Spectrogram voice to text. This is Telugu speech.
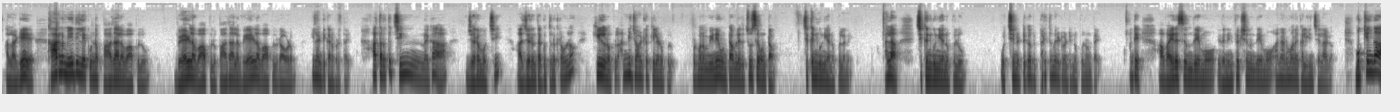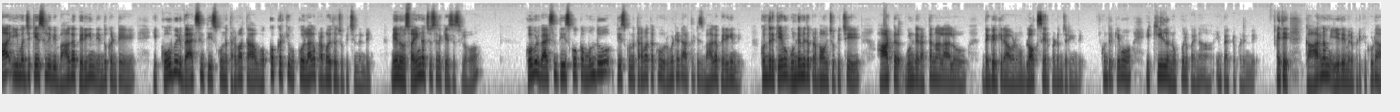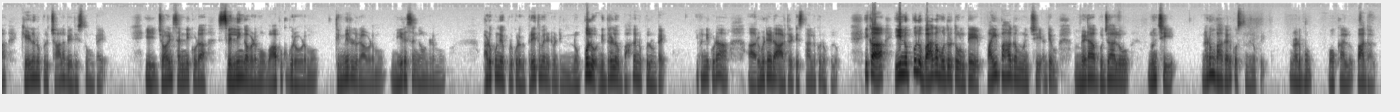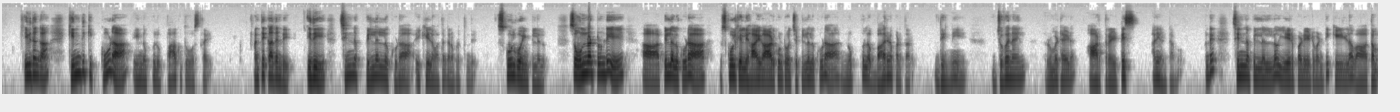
అలాగే కారణం ఏది లేకుండా పాదాల వాపులు వేళ్ళ వాపులు పాదాల వేళ్ళ వాపులు రావడం ఇలాంటివి కనపడతాయి. ఆ తర్వాత చిన్నగా జ్వరం వచ్చి ఆ జ్వరం తగ్గుతున్న క్రమంలో కీళ్ళ నొప్పులు అన్ని జాయింట్లో కీళ్ళ నొప్పులు. ఇప్పుడు మనం వినే ఉంటాం లేదా చూసే ఉంటాం చికెన్ గునియా నొప్పులని. అలా చికెన్ గునియా నొప్పులు వచ్చినట్టుగా విపరీతమైనటువంటి నొప్పులు ఉంటాయి. అంటే ఆ వైరస్ ఉందేమో ఏదైనా ఇన్ఫెక్షన్ ఉందేమో అని అనుమానం కలిగించేలాగా. ముఖ్యంగా ఈ మధ్య కేసులు ఇవి బాగా పెరిగింది ఎందుకంటే ఈ కోవిడ్ వ్యాక్సిన్ తీసుకున్న తర్వాత ఒక్కొక్కరికి ఒక్కోలాగా ప్రభావితం చూపించిందండి. నేను స్వయంగా చూసిన కేసెస్లో కోవిడ్ వ్యాక్సిన్ తీసుకోక ముందు తీసుకున్న తర్వాతకు రుమిటెడ్ ఆర్థరైటిస్ బాగా పెరిగింది. కొందరికేమో గుండె మీద ప్రభావం చూపించి హార్ట్ గుండె రక్తనాళాలు దగ్గరికి రావడం బ్లాక్స్ ఏర్పడడం జరిగింది. కొందరికేమో ఈ కీళ్ళ నొప్పుల పైన ఇంపాక్ట్ పడింది. అయితే కారణం ఏదేమైనప్పటికీ కూడా కీళ్ళ నొప్పులు చాలా వేధిస్తూ ఉంటాయి. ఈ జాయింట్స్ అన్నీ కూడా స్వెల్లింగ్ అవ్వడము వాపుకు గురవడము తిమ్మిరులు రావడము నీరసంగా ఉండడము పడుకునేప్పుడు కూడా విపరీతమైనటువంటి నొప్పులు నిద్రలో బాగా నొప్పులు ఉంటాయి. ఇవన్నీ కూడా రుమటైడ్ ఆర్థరైటిస్ తాలూకు నొప్పులు. ఇక ఈ నొప్పులు బాగా ముదురుతూ ఉంటే పై భాగం నుంచి అంటే మెడ భుజాలు నుంచి నడుం భాగానికి వస్తుంది నొప్పి. నడుము మోకాళ్ళు పాదాలు. ఈ విధంగా కిందికి కూడా ఈ నొప్పులు పాకుతూ వస్తాయి. అంతేకాదండి ఇది చిన్న పిల్లల్లో కూడా ఈ కీళ్ళవాతం కనబడుతుంది స్కూల్ గోయింగ్ పిల్లలు. సో ఉన్నట్టుండి పిల్లలు కూడా స్కూల్కి వెళ్ళి హాయిగా ఆడుకుంటూ వచ్చే పిల్లలు కూడా నొప్పుల బారిన పడతారు. దీన్ని జువెనైల్ రుమటైడ్ ఆర్థరైటిస్ అని అంటాము. అంటే చిన్న పిల్లల్లో ఏర్పడేటువంటి కీళ్ళ వాతం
